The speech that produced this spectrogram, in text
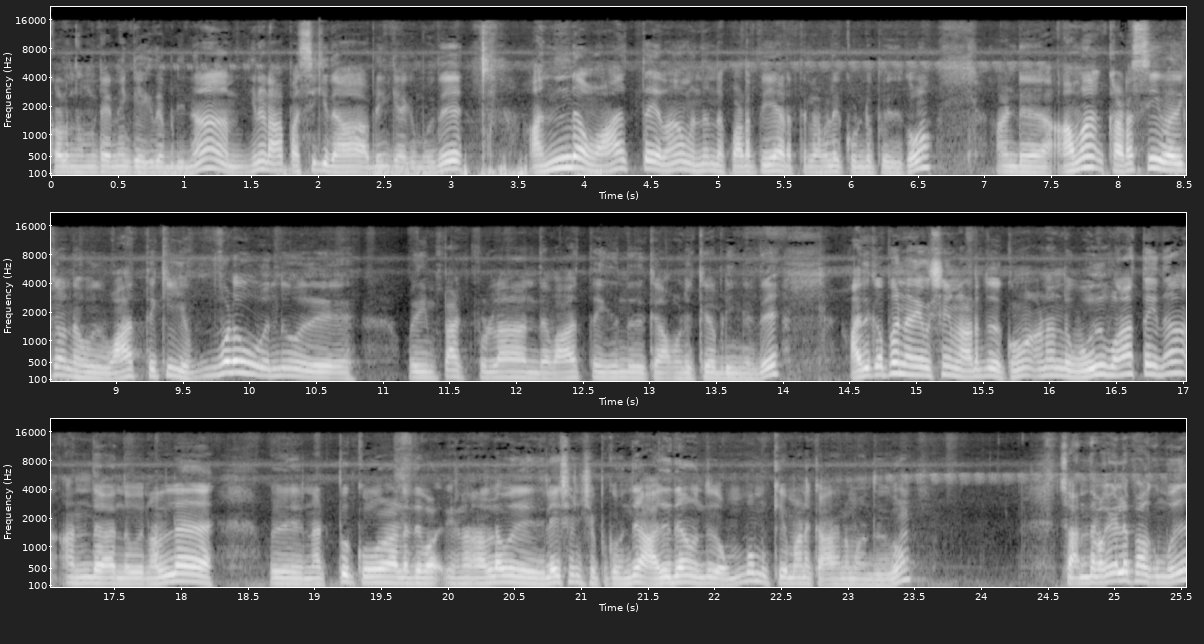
குழந்தை மட்டும் என்ன கேட்குது அப்படின்னா என்னடா பசிக்குதா? அப்படின்னு கேட்கும்போது அந்த வார்த்தை தான் வந்து அந்த படத்தையே அடுத்த லெவலுக்கு கொண்டு போயிருக்கோம். அண்டு அவன் கடைசி வரைக்கும் அந்த ஒரு வார்த்தைக்கு எவ்வளவு வந்து ஒரு ஒரு இம்பேக்ட்ஃபுல்லாக அந்த வார்த்தை இருந்ததுக்கு அவனுக்கு அப்படிங்கிறது அதுக்கப்புறம் நிறைய விஷயங்கள் நடந்திருக்கும். ஆனால் அந்த ஒரு வார்த்தை தான் அந்த அந்த ஒரு நல்ல ஒரு நட்புக்கோ அல்லது நல்ல ஒரு ரிலேஷன்ஷிப்புக்கு வந்து அதுதான் வந்து ரொம்ப முக்கியமான காரணமாக இருந்திருக்கும் ஸோ அந்த வகையில் பார்க்கும்போது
